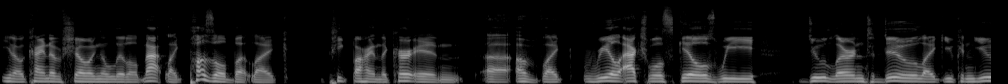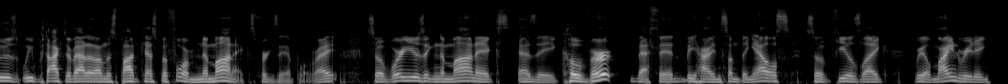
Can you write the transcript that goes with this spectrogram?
you know, kind of showing a little, not like puzzle, but like peek behind the curtain uh, of like real actual skills we do learn to do. Like you can use, we've talked about it on this podcast before, mnemonics, for example, right? So if we're using mnemonics as a covert method behind something else, so it feels like real mind reading,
